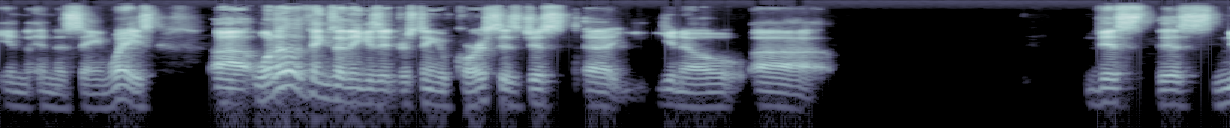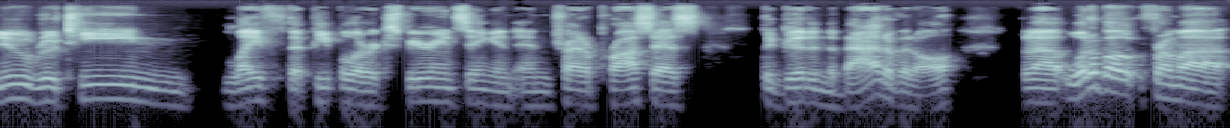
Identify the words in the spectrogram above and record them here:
in, in the same ways. Uh, one of the things I think is interesting, of course, is just, uh, you know, uh, this, this new routine life that people are experiencing and, and try to process the good and the bad of it all uh, what about from a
